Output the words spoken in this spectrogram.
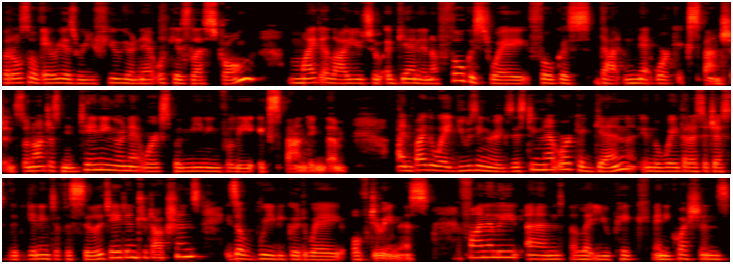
but also areas where you feel your network is less strong might allow you to, again, in a focused way, focus that network expansion. So not just maintaining your networks, but meaningfully expanding them. And by the way, using your existing network again in the way that I suggested at the beginning to facilitate introductions is a really good way of doing this. Finally, and I'll let you pick any questions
